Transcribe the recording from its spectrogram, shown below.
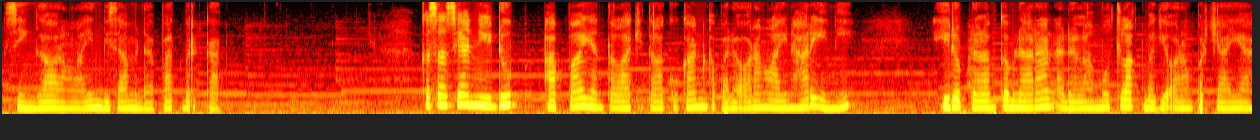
sehingga orang lain bisa mendapat berkat. Kesaksian hidup apa yang telah kita lakukan kepada orang lain hari ini? Hidup dalam kebenaran adalah mutlak bagi orang percaya,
